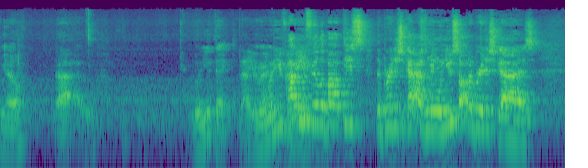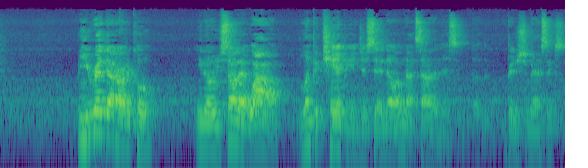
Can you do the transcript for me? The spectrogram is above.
You know, uh, what do you think? I mean. What do you? I How do you feel about these the British guys? I mean, when you saw the British guys, when you read that article, you know, you saw that wow, Olympic champion just said no, I'm not signing this. Uh, British gymnastics.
